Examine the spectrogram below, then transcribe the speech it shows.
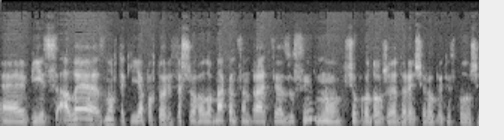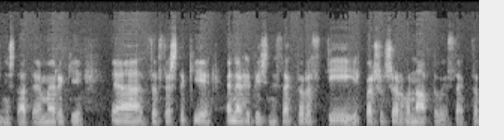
віз. Але знов таки я повторюся, що головна концентрація зусиль, ну що продовжує до речі робити Сполучені Штати Америки, е, це все ж таки енергетичний сектор Росії, і в першу чергу нафтовий сектор.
